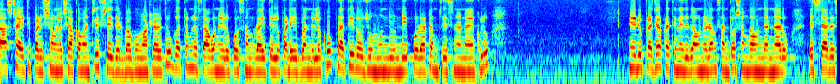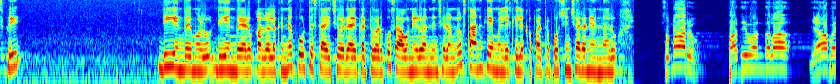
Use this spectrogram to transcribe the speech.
రాష్ట్ర ఐటీ పరిశ్రమల శాఖ మంత్రి శ్రీధర్ బాబు మాట్లాడుతూ గతంలో సాగునీరు కోసం రైతులు పడే ఇబ్బందులకు ప్రతిరోజు ముందుండి పోరాటం చేసిన నాయకులు నేడు ప్రజాప్రతినిధిగా ఉండడం సంతోషంగా ఉందన్నారు. ఎస్ఆర్ఎస్పి డి ఎనభై మూడు డి ఎనభై ఆరు కాలువల కింద పూర్తి స్థాయి చివరి ఆయకట్టు వరకు సాగునీరు అందించడంలో స్థానిక ఎమ్మెల్యే కీలక పాత్ర పోషించారని అన్నారు. సుమారు పది వందల యాభై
